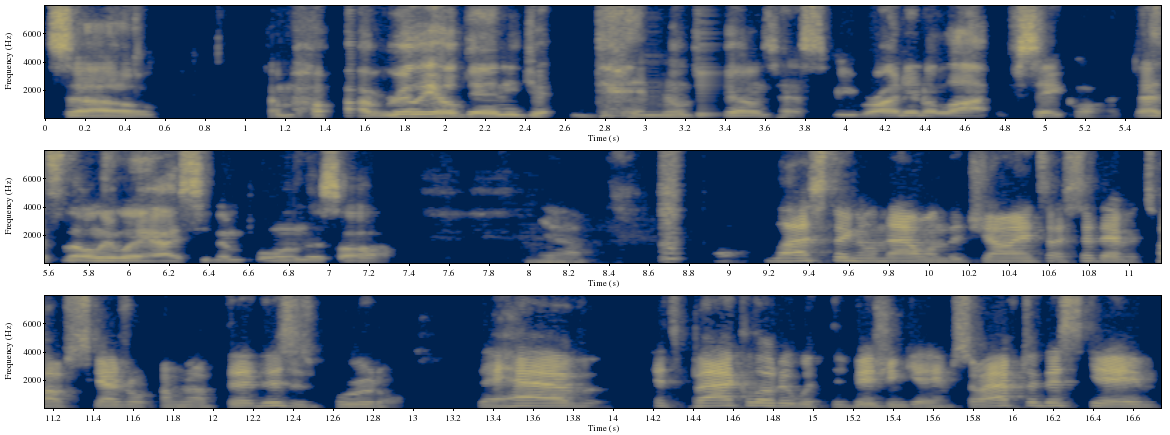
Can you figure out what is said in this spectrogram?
So I'm I really hope Danny Daniel Jones has to be running a lot with Saquon. That's the only way I see them pulling this off. Yeah. Last thing on that one, the Giants. I said they have a tough schedule coming up. This is brutal. They have it's backloaded with division games. So after this game,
